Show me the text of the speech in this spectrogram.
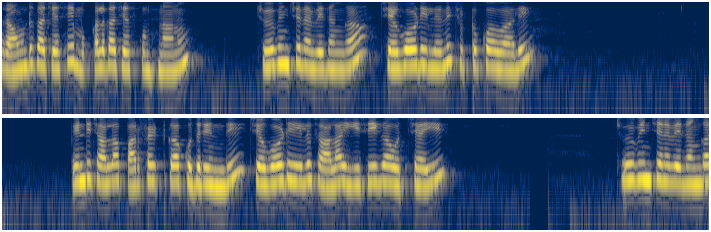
రౌండ్గా చేసి ముక్కలుగా చేసుకుంటున్నాను. చూపించిన విధంగా చెగోడీలని చుట్టుకోవాలి. పిండి చాలా పర్ఫెక్ట్గా కుదిరింది. చెగోడీలు చాలా ఈజీగా వచ్చాయి. చూపించిన విధంగా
